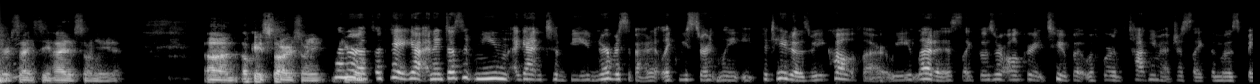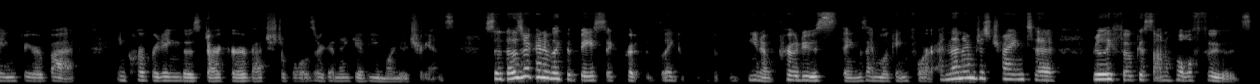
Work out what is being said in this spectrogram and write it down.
Or say, say hi to sonya um, okay, sorry, Sonya. No, no, that's okay. Yeah, and it doesn't mean again to be nervous about it. Like we certainly eat potatoes, we eat cauliflower, we eat lettuce. Like those are all great too. But if we're talking about just like the most bang for your buck, incorporating those darker vegetables are going to give you more nutrients. So those are kind of like the basic, like you know, produce things I'm looking for, and then I'm just trying to really focus on whole foods.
